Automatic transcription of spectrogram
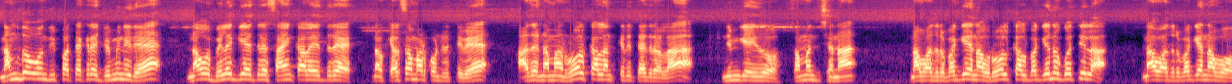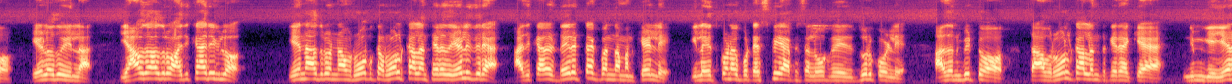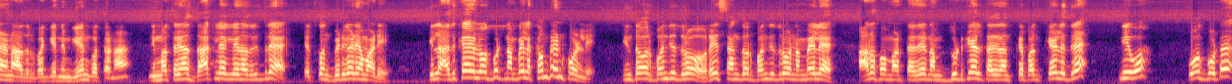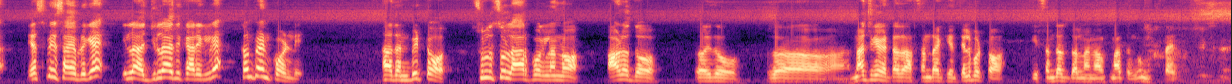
ನಮ್ಮದು ಒಂದು ಇಪ್ಪತ್ತು ಎಕರೆ ಜಮೀನಿದೆ ನಾವು ಬೆಳಗ್ಗೆ ಇದ್ರೆ ಸಾಯಂಕಾಲ ಇದ್ದರೆ ನಾವು ಕೆಲಸ ಮಾಡ್ಕೊಂಡಿರ್ತೀವಿ. ಆದರೆ ನಮ್ಮನ್ನು ರೋಲ್ ಕಾಲ್ ಅಂತ ಕರೀತಾ ಇದ್ರಲ್ಲ, ನಿಮಗೆ ಇದು ಸಂಬಂಧಿಸೋಣ ನಾವು ಅದ್ರ ಬಗ್ಗೆ, ನಾವು ರೋಲ್ ಕಾಲ್ ಬಗ್ಗೆನೂ ಗೊತ್ತಿಲ್ಲ. ನಾವು ಅದ್ರ ಬಗ್ಗೆ ನಾವು ಹೇಳೋದು ಇಲ್ಲ. ಯಾವುದಾದ್ರೂ ಅಧಿಕಾರಿಗಳು ಏನಾದರೂ ನಾವು ರೋಲ್ ರೋಲ್ ಕಾಲ್ ಅಂತ ಹೇಳಿದ್ರೆ ಹೇಳಿದ್ರೆ? ಅಧಿಕಾರಿ ಡೈರೆಕ್ಟಾಗಿ ಬಂದು ನಮ್ಮನ್ನು ಕೇಳಲಿ ಇಲ್ಲ, ಎತ್ಕೊಂಡೋಗ್ಬಿಟ್ಟು ಎಸ್ ಪಿ ಆಫೀಸಲ್ಲಿ ಹೋಗಿ ದೂರು ಕೊಡಲಿ. ಅದನ್ನು ಬಿಟ್ಟು ತಾವು ರೋಲ್ ಕಾಲ್ ಅಂತ ಕರೆಯೋಕ್ಕೆ ನಿಮ್ಗೆ ಏನಣ್ಣ ಅದ್ರ ಬಗ್ಗೆ ನಿಮ್ಗೆ ಏನು ಗೊತ್ತಣ್ಣ? ನಿಮ್ಮ ಹತ್ರ ಏನಾದ್ರು ದಾಖಲೆಗಳು ಏನಾದ್ರು ಇದ್ರೆ ಎತ್ಕೊಂಡು ಬಿಡುಗಡೆ ಮಾಡಿ. ಇಲ್ಲ ಅದಕ್ಕಾಗಿ ಹೋಗ್ಬಿಟ್ಟು ನಮ್ಮ ಮೇಲೆ ಕಂಪ್ಲೇಂಟ್ ಕೊಡಲಿ. ಇಂಥವ್ರು ಬಂದಿದ್ರು ರೈಸ್ ಸಂಘದವ್ರು ಬಂದಿದ್ರು, ನಮ್ಮ ಮೇಲೆ ಆರೋಪ ಮಾಡ್ತಾ ಇದ್ರೆ ನಮ್ಮ ದುಡ್ಡು ಕೇಳ್ತಾ ಇದ್ರೆ ಅಂತ ಬಂದು ಕೇಳಿದ್ರೆ ನೀವು ಹೋಗ್ಬಿಟ್ಟು ಎಸ್ ಪಿ ಸಾಹೇಬ್ರಿಗೆ ಇಲ್ಲ ಜಿಲ್ಲಾಧಿಕಾರಿಗಳಿಗೆ ಕಂಪ್ಲೇಂಟ್ ಕೊಡಲಿ. ಅದನ್ನು ಬಿಟ್ಟು ಸುಳ್ಳು ಸುಳ್ಳು ಆರೋಪಗಳನ್ನು ಆಡೋದು, ಇದು ನಾಚಿಕೆ ಕಟ್ಟದ ಸಂದಕ್ಕೆ ಅಂತ ಹೇಳ್ಬಿಟ್ಟು ಈ ಸಂದರ್ಭದಲ್ಲಿ ನಾನು ಮಾತನ್ನು ಮುಗಿಸ್ತಾ ಇದ್ದೀನಿ.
